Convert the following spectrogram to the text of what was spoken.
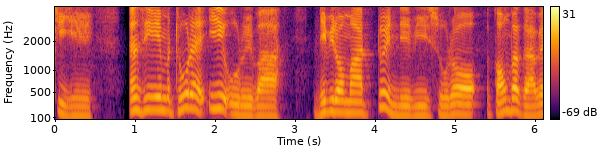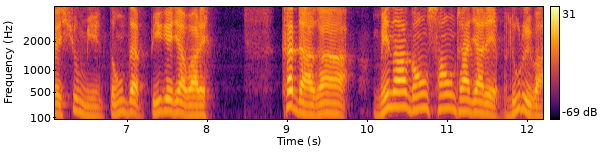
ကြည်ရင် NCA မထိုးတဲ့ EAO တွေပါနေပြည်တော်မှာတွေ့နေပြီဆိုတော့အကောင်းဘက်ကပဲရှုမြင်သုံးသက်ပေးခဲ့ကြပါတယ်ခတ်တာကမင်းသားကောင်းဆောင်းထားကြတဲ့ဘလူးတွေပါ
